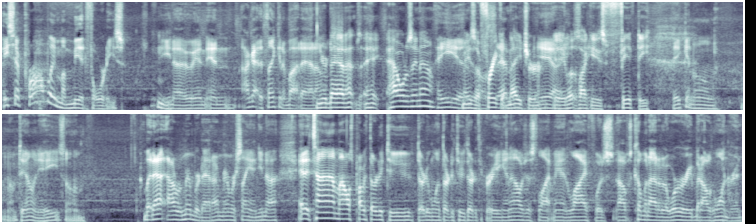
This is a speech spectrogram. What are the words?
"He said probably my mid forties. Hmm. You know, and, and I got to thinking about that. Your dad, how old is he now? He is, he's a freak 70. of nature. Yeah, yeah he looks like he's fifty. He can. Um, I'm telling you, he's um. But I, I, remember that. I remember saying, you know, at the time I was probably 32, 31, 32, 33, and I was just like, man, life was. I was coming out of the worry, but I was wondering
